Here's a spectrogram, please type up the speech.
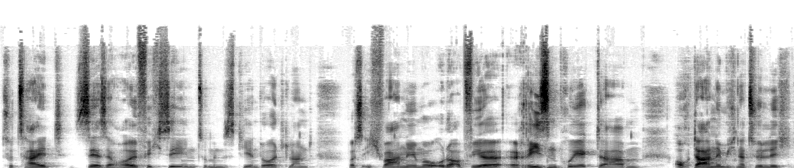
zurzeit sehr, sehr häufig sehen, zumindest hier in Deutschland, was ich wahrnehme, oder ob wir Riesenprojekte haben. Auch da nehme ich natürlich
